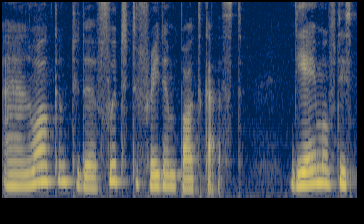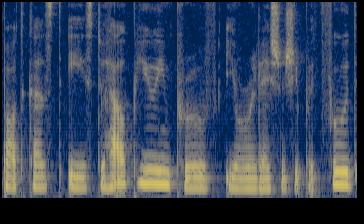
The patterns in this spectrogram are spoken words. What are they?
and welcome to the Food to Freedom podcast. The aim of this podcast is to help you improve your relationship with food,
